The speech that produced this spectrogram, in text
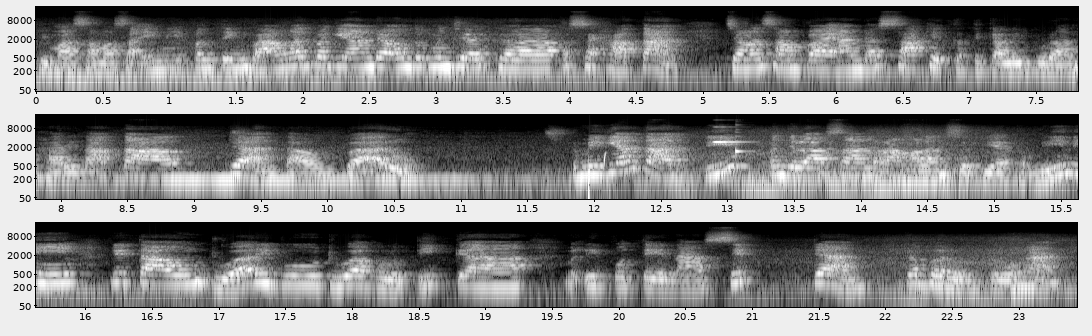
Di masa-masa ini penting banget bagi Anda untuk menjaga kesehatan. Jangan sampai Anda sakit ketika liburan hari Natal dan tahun baru. Demikian tadi penjelasan ramalan zodiak Gemini di tahun 2023 meliputi nasib dan keberuntungan.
